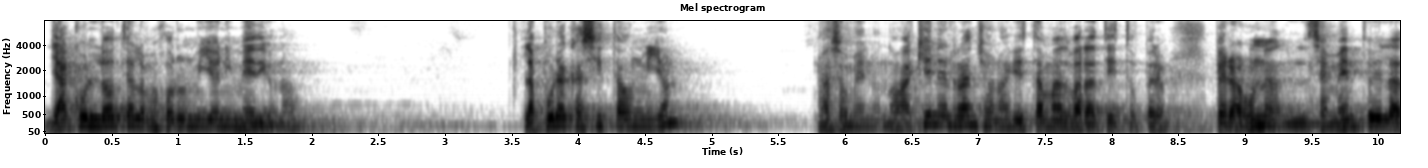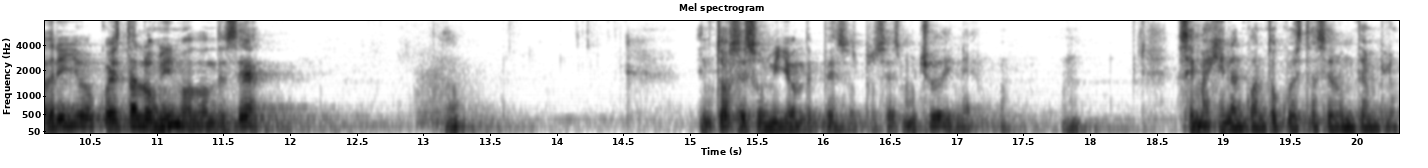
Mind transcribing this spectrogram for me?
Ya con lote a lo mejor un millón y medio, ¿no? La pura casita, un millón, más o menos, ¿no? Aquí en el rancho, no, aquí está más baratito, pero, pero aún el cemento y el ladrillo cuesta lo mismo, donde sea. ¿no? Entonces un millón de pesos, pues es mucho dinero. ¿Se imaginan cuánto cuesta hacer un templo?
